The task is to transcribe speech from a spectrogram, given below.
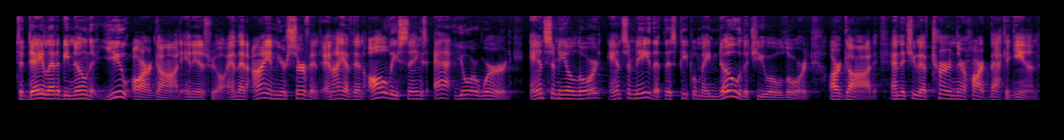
Today let it be known that you are God in Israel, and that I am your servant, and I have done all these things at your word. Answer me, O Lord, answer me, that this people may know that you, O Lord, are God, and that you have turned their heart back again.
